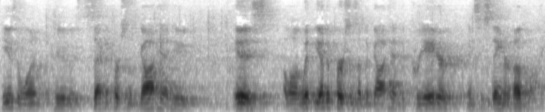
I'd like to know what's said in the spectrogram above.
He is the one who is the second person of Godhead who is, along with the other persons of the Godhead, the creator and sustainer of life.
